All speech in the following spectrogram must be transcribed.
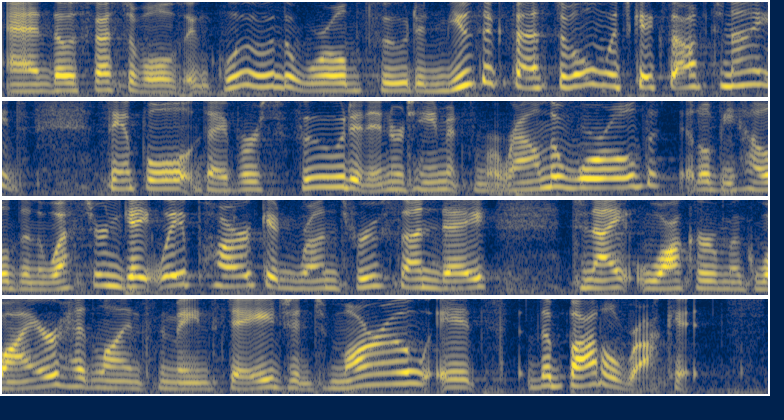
And those festivals include the World Food and Music Festival, which kicks off tonight. Sample diverse food and entertainment from around the world. It'll be held in the Western Gateway Park and run through Sunday. Tonight, Walker McGuire headlines the main stage, and tomorrow it's the Bottle Rocket. Rockets.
